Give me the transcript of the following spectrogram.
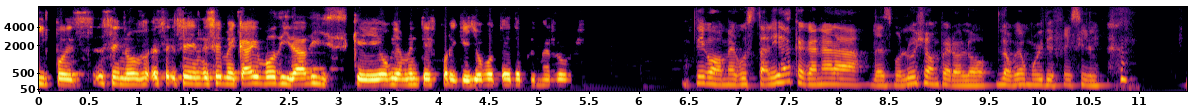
y pues se, nos, se, se, me cae Body Daddies, que obviamente es porque yo voté de primer lugar. Digo, me gustaría que ganara The Evolution, pero lo, lo veo muy difícil.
